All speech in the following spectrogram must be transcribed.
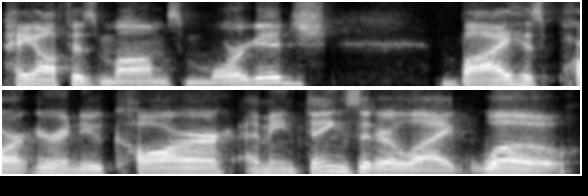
pay off his mom's mortgage buy his partner a new car. I mean, things that are like, whoa,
